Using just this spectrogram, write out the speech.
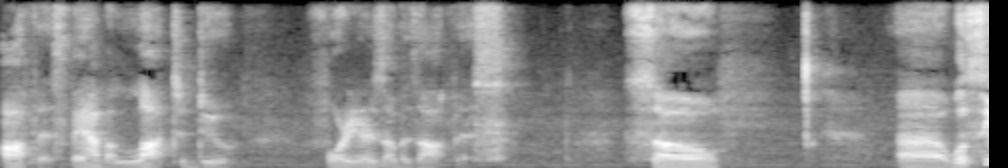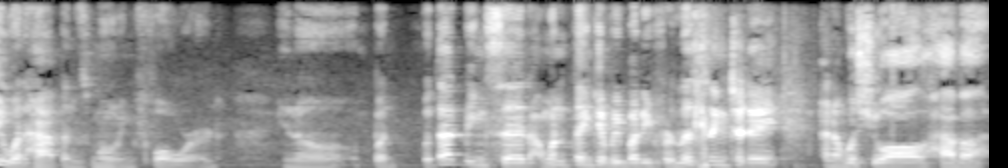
office. They have a lot to do. 4 years of his office. So uh, we'll see what happens moving forward you know but with that being said i want to thank everybody for listening today and i wish you all have a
